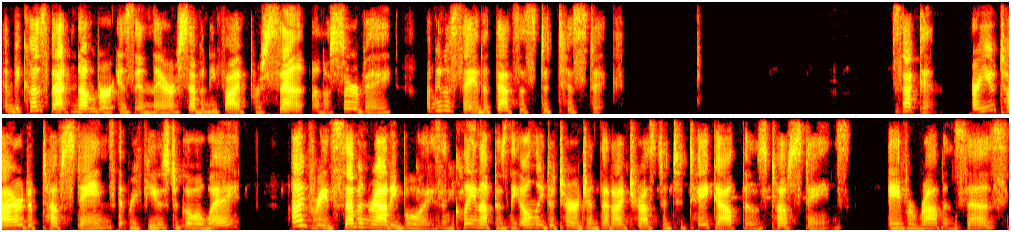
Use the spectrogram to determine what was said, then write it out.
And because that number is in there, 75% on a survey, I'm going to say that that's a statistic. Second, are you tired of tough stains that refuse to go away? I've read Seven Rowdy Boys, and cleanup is the only detergent that I trusted to take out those tough stains, Ava Robbins says.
